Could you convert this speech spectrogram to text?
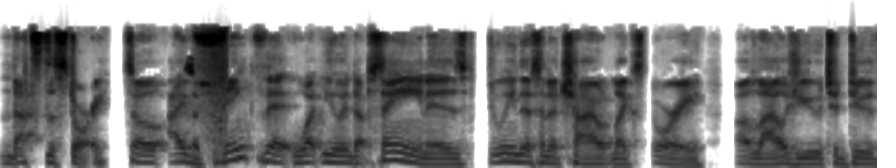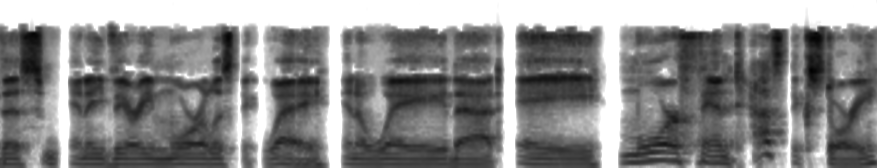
That's the story. So I think that what you end up saying is doing this in a childlike story allows you to do this in a very moralistic way, in a way that a more fantastic story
